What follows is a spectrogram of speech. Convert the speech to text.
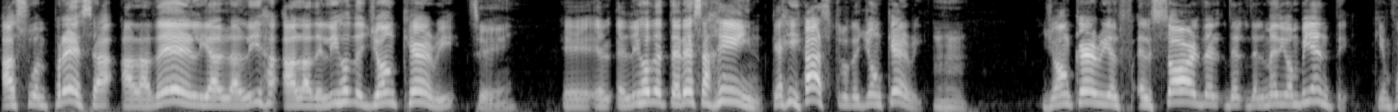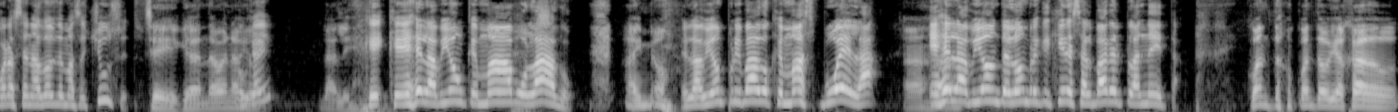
a su empresa, a la de él y a la, hija, a la del hijo de John Kerry, Sí. eh, el, el hijo de Teresa Haynes, que es hijastro de John Kerry. John Kerry, el, el zar del, del- del medio ambiente, quien fuera senador de Massachusetts, Sí, que andaba en avión. ¿ok? Dale. Que, que es el avión que más ha volado. Ay, no. El avión privado que más vuela Ajá. es el avión del hombre que quiere salvar el planeta. ¿Cuánto, ¿Cuánto ha viajado?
